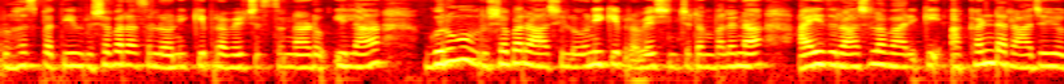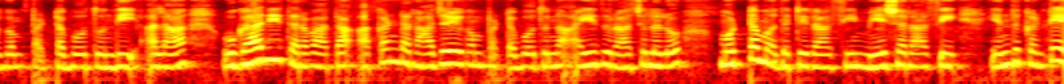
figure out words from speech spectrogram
బృహస్పతి వృషభ రాశిలోనికి ప్రవేశిస్తున్నాడు. ఇలా గురువు వృషభ రాశిలోనికి ప్రవేశించడం వలన ఐదు రాశుల వారికి అఖండ రాజయోగం పట్టబోతుంది. అలా ఉగాది తర్వాత అఖండ రాజయోగం పట్టబోతున్న ఐదు రాశులలో మొట్టమొదటి రాశి మేషరాశి. ఎందుకంటే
